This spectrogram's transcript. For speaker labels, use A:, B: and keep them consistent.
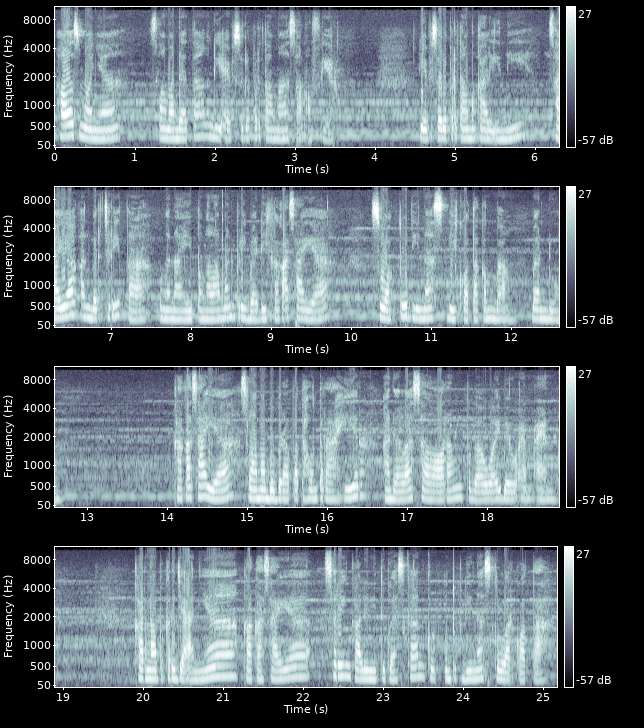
A: Halo semuanya, selamat datang di episode pertama Son of Fear. Di episode pertama kali ini, saya akan bercerita mengenai pengalaman pribadi kakak saya sewaktu dinas di Kota Kembang, Bandung. Kakak saya selama beberapa tahun terakhir adalah seorang pegawai BUMN. Karena pekerjaannya, kakak saya sering kali ditugaskan untuk dinas keluar kota.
